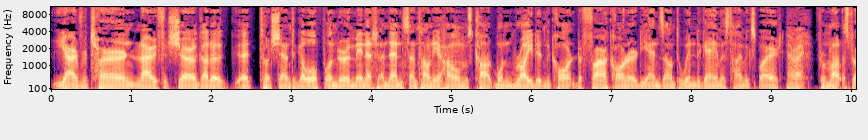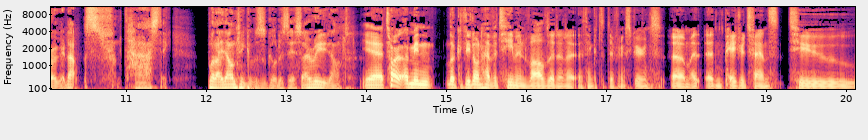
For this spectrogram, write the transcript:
yard return. Larry Fitzgerald got a, a touchdown to go up under a minute, and then Santonio Holmes caught one right in the corner, the far corner of the end zone to win the game as time expired All right. from Roethlisberger. That was fantastic. But I don't think it was as good as this. I really don't. Yeah, it's hard. I mean, look, if you don't have a team involved in it, I think it's a different experience. Um, and Patriots fans to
